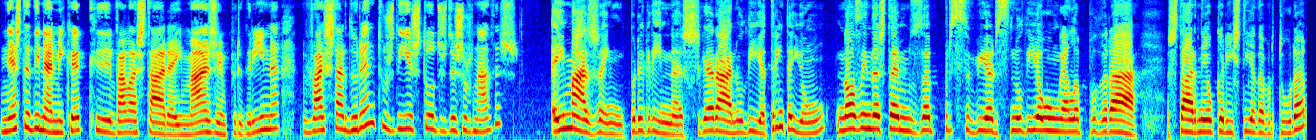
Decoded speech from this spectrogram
nesta dinâmica que vai lá estar a imagem peregrina, vai estar durante os dias todos das jornadas? A imagem peregrina chegará no dia 31. Nós ainda estamos a perceber se no dia 1 ela poderá estar na Eucaristia de abertura.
